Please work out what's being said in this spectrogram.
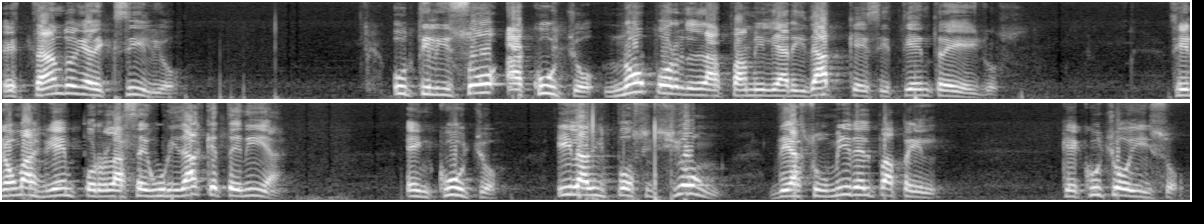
estando en el exilio, utilizó a Cucho no por la familiaridad que existía entre ellos, sino más bien por la seguridad que tenía en Cucho y la disposición de asumir el papel que Cucho hizo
